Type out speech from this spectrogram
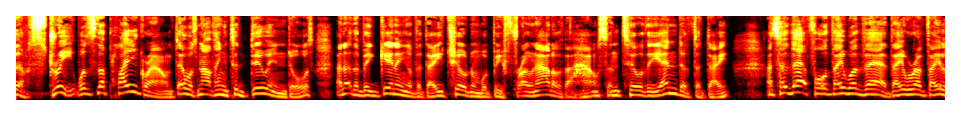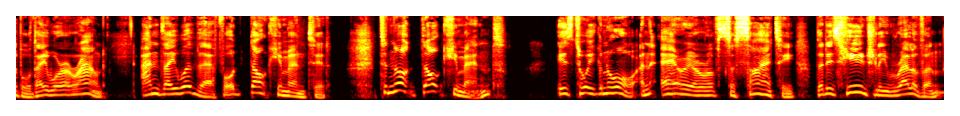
the street was the playground. There was nothing to do indoors, and at the beginning of the day, children would be thrown out of the house until the end of the day. And so, therefore, they were there, they were available, they were around, and they were therefore documented. To not document is to ignore an area of society that is hugely relevant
